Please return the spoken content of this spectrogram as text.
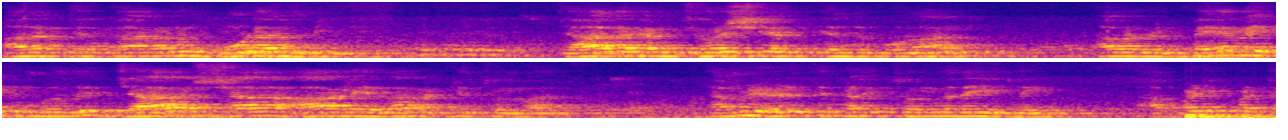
அதற்கு காரணம் மூட நம்பிக்கை ஜாதகம் ஜோஷியம் என்று போனால் அவர்கள் பெயர் வைக்கும் போது ஜா ஷா ஆலே தான் வைக்க சொல்வார் தமிழ் எழுத்துக்களை சொல்வதே இல்லை. அப்படிப்பட்ட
